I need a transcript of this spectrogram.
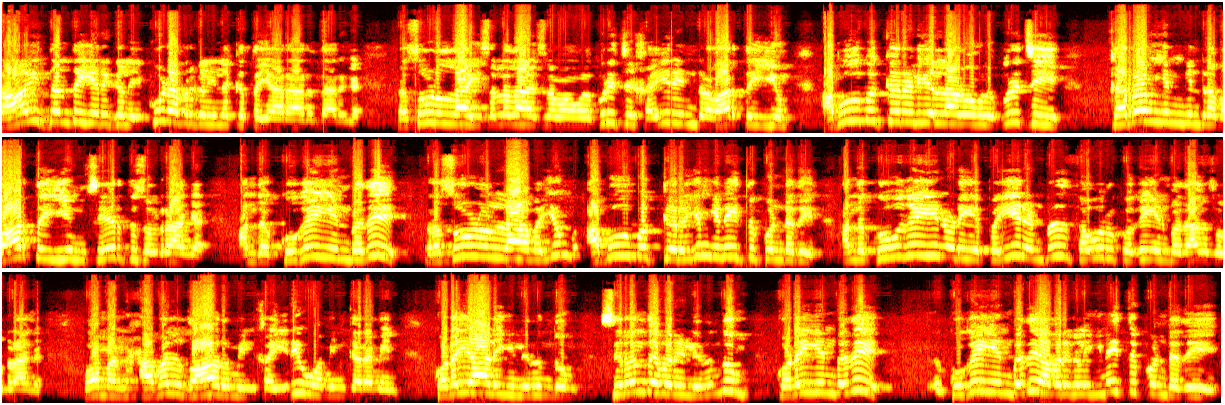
தாய் தந்தையர்களை கூட அவர்கள் இழக்க தயாரா இருந்தாருங்க. ரசூலுல்லாஹி ஸல்லல்லாஹு அலைஹி அவங்களை குறித்து ஹைர் என்ற வார்த்தையும் அபூபக்கர் அலி அல்லாஹ் அவங்களை குறித்து கரம் என்கின்ற வார்த்தையும் சேர்த்து சொல்றாங்க. அந்த குகை என்பது ரசூலுல்லாவையும் அபூபக்கரையும் இணைத்து கொண்டது. அந்த குகையினுடைய பெயர் என்பது சவுரு குகை என்பதாக சொல்றாங்க. ஓமன் ஹவல் வாருமின் கயிறு ஓமின் கரமின் கொடையாளியில் இருந்தும் சிறந்தவரில் இருந்தும் கொடை என்பது குகை என்பது அவர்களை இணைத்துக் கொண்டது.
